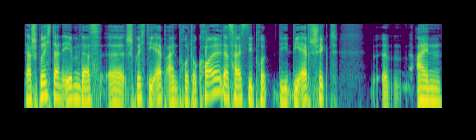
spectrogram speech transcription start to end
Da spricht dann eben das, äh, spricht die App ein Protokoll, das heißt, die, Pro die, die App schickt ähm, ein,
